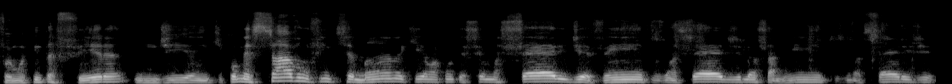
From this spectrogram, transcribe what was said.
foi uma quinta-feira, um dia em que começava um fim de semana, que iam acontecer uma série de eventos, uma série de lançamentos, uma série de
